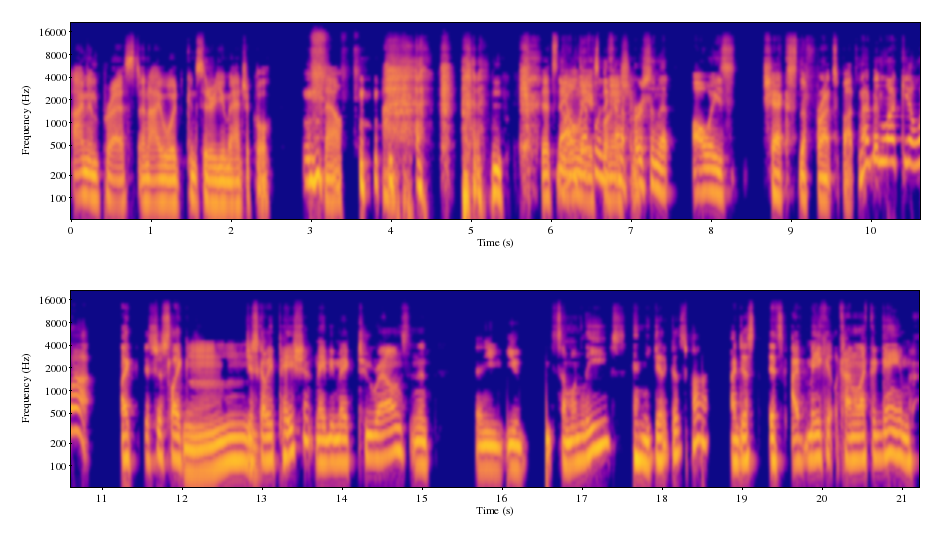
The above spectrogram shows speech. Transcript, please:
I'm impressed, and I would consider you magical. Now, that's the Now, I'm only definitely the kind of explanation. person that always checks the front spots, and I've been lucky a lot. Like it's just like Mm. you just gotta be patient. Maybe make two rounds, and then then you you someone leaves, and you get a good spot. I just it's I make it kind of like a game.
